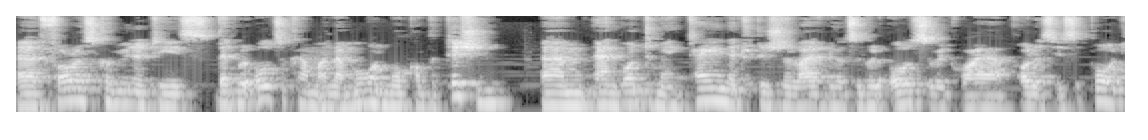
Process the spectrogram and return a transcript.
uh, forest communities that will also come under more and more competition um, and want to maintain their traditional livelihoods and will also require policy support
